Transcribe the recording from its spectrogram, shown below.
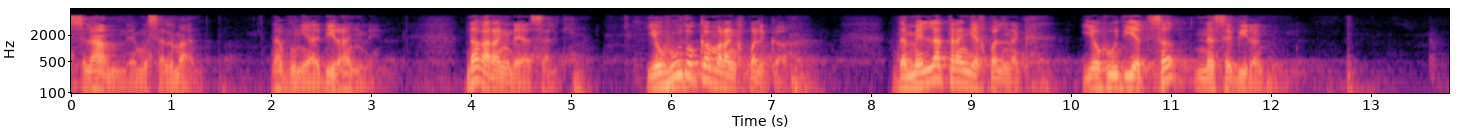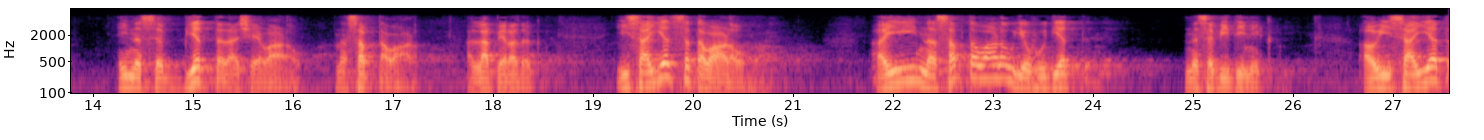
اسلام نه مسلمان دا بنیادی رنگ دی دغه رنگ دی اصل کې يهودو کم رنگ خپل کا د ملت رنگ خپل نک يهوديت څه نسبی رنگ ای نسبیت ته دا شی واړو نسب ته واړو الله پیرا دک عیسایت څه ته واړو ای نسب ته واړو يهودیت نسبی دینک او عیسایت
